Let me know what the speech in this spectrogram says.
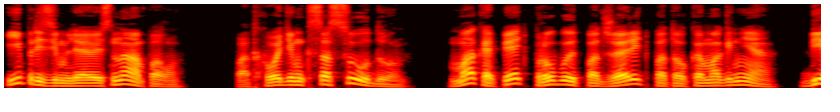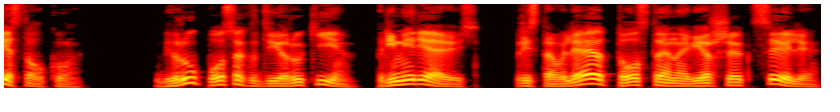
и приземляюсь на пол. Подходим к сосуду. Маг опять пробует поджарить потоком огня. Без толку. Беру посох в две руки. Примеряюсь. Приставляю толстое навершие к цели.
